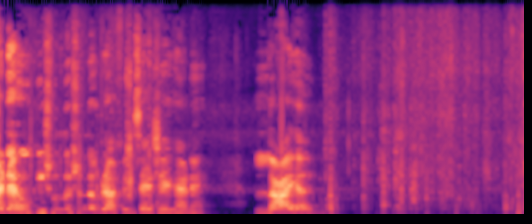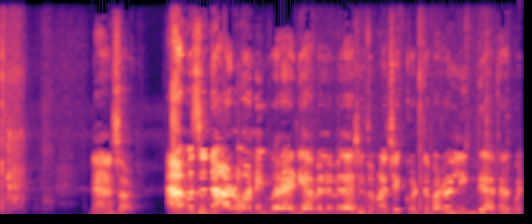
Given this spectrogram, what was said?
আর দেখো কি সুন্দর সুন্দর গ্রাফিক্স আছে এখানে। লায়ন ডাইনোসর অ্যামাজনে আরও অনেক ভ্যারাইটি অ্যাভেলেবেল আছে, তোমরা চেক করতে পারো লিংক দেওয়া থাকবে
